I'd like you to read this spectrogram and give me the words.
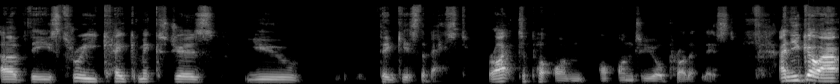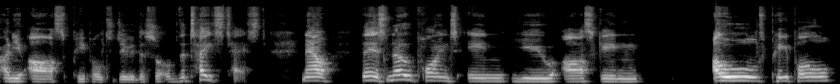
of these three cake mixtures you think is the best right to put on onto your product list. And you go out and you ask people to do the sort of the taste test. Now there's no point in you asking old people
